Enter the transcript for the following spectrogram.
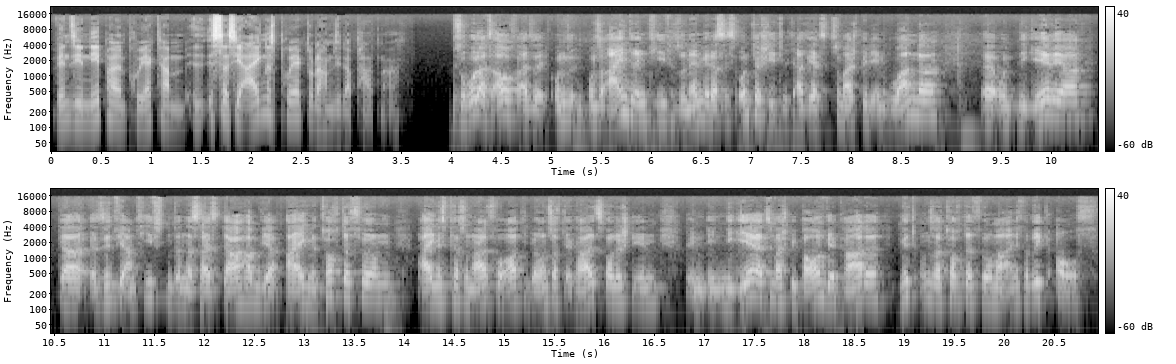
wenn Sie in Nepal ein Projekt haben, ist das Ihr eigenes Projekt oder haben Sie da Partner? Sowohl als auch, also unsere Eindringtiefe, so nennen wir das, ist unterschiedlich. Also jetzt zum Beispiel in Ruanda äh, und Nigeria, da sind wir am tiefsten drin. Das heißt, da haben wir eigene Tochterfirmen, eigenes Personal vor Ort, die bei uns auf der Gehaltsrolle stehen. In, in Nigeria zum Beispiel bauen wir gerade mit unserer Tochterfirma eine Fabrik auf.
